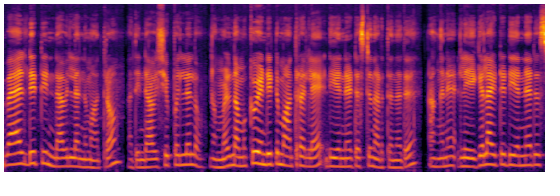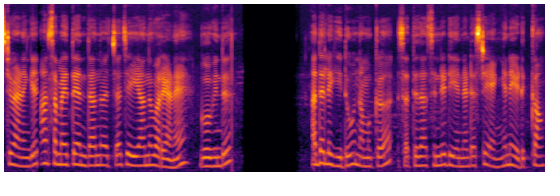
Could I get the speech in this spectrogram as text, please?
വാലിഡിറ്റി ഉണ്ടാവില്ലെന്ന് മാത്രം അതിന്റെ ആവശ്യമില്ലല്ലോ. നമ്മൾ നമുക്ക് വേണ്ടിയിട്ട് മാത്രമല്ലേ ഡി എൻ എ ടെസ്റ്റ് നടത്തുന്നത്. അങ്ങനെ ലീഗലായിട്ട് ഡി എൻ എ ടെസ്റ്റ് വേണമെങ്കിൽ ആ സമയത്ത് എന്താന്ന് വെച്ചാൽ ചെയ്യാമെന്ന് പറയണേ. ഗോവിന്ദ്? അതല്ല ഗീതു? നമുക്ക് സത്യദാസിന്റെ ഡി എൻ എ ടെസ്റ്റ് എങ്ങനെ എടുക്കാം?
